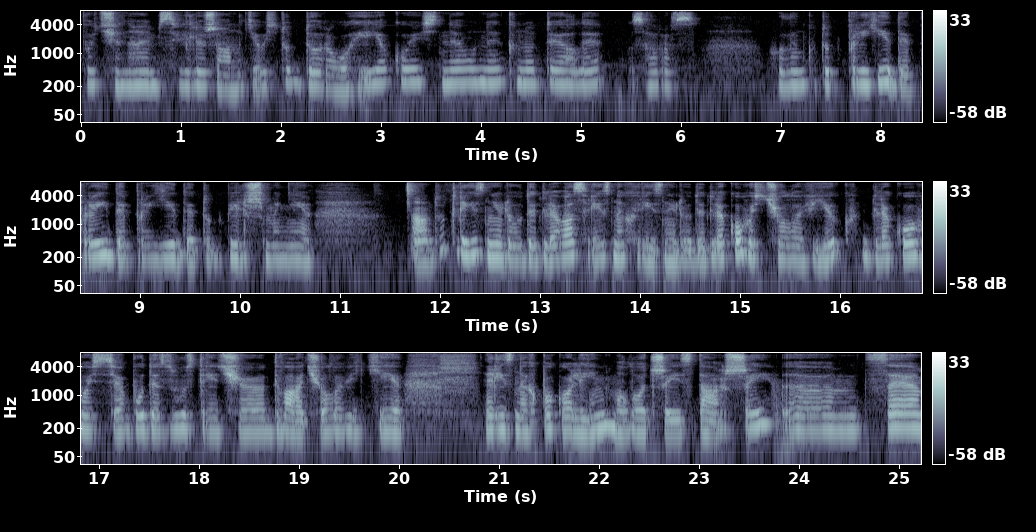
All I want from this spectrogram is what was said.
починаємо з філіжанки. Ось тут дороги якоїсь не уникнути, але зараз хвилинку тут приїде, прийде, приїде. Тут більш мені. А, тут різні люди, для вас різних різні люди. Для когось чоловік, для когось буде зустріч е, два чоловіки різних поколінь, молодший і старший. Ем, Це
